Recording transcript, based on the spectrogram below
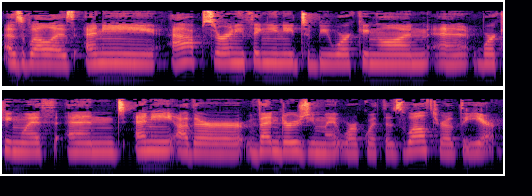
as well as any apps or anything you need to be working on and working with and any other vendors you might work with as well throughout the year.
